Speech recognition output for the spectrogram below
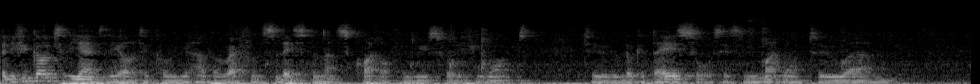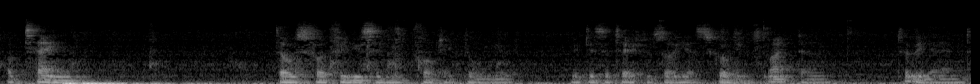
But if you go to the end of the article, you have a reference list, and that's quite often useful if you want to look at data sources. You might want to um, obtain those for, for use in your project or your, your dissertation. So yes, scrolling right down to the end,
